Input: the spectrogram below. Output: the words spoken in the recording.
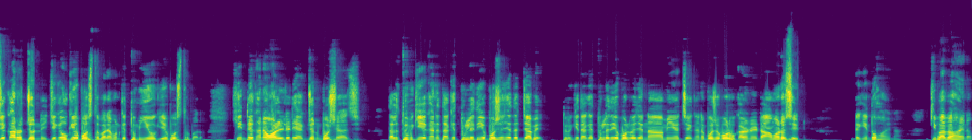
যে কারোর জন্যই, যে কেউ গিয়ে বসতে পারে, এমনকি তুমিও গিয়ে বসতে পারো। কিন্তু এখানে অলরেডি একজন বসে আছে। তাহলে তুমি কি এখানে তাকে তুলে দিয়ে বসে যেতে যাবে? তুমি কি তাকে তুলে দিয়ে বলবে যে, না, আমি হচ্ছে এখানে বসে পড়ব, কারণ এটা আমারও সিট এটা কিন্তু হয় না। কীভাবে হয় না?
